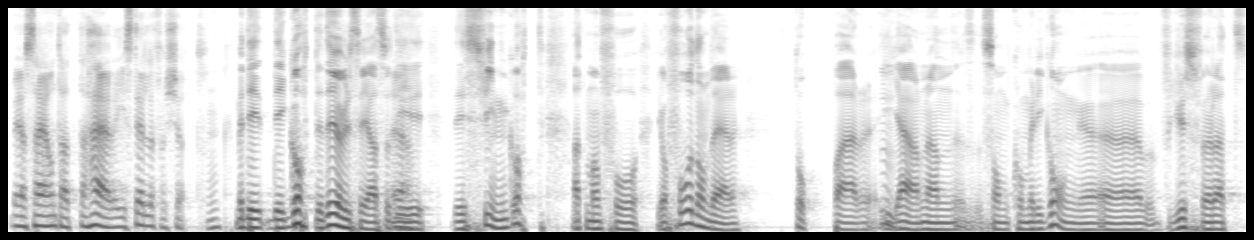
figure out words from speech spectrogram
Men jag säger inte att det här är istället för kött. Mm. Men det, det är gott, det är det jag vill säga. Alltså, Ja. det, det är svingott att man får, jag får de där toppar Mm. i hjärnan som kommer igång. eh, just för att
